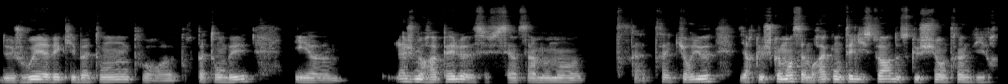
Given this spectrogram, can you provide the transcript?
de jouer avec les bâtons pour euh, pour pas tomber. Et là, je me rappelle, c'est un, un moment très, très curieux, c'est-à-dire que je commence à me raconter l'histoire de ce que je suis en train de vivre.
